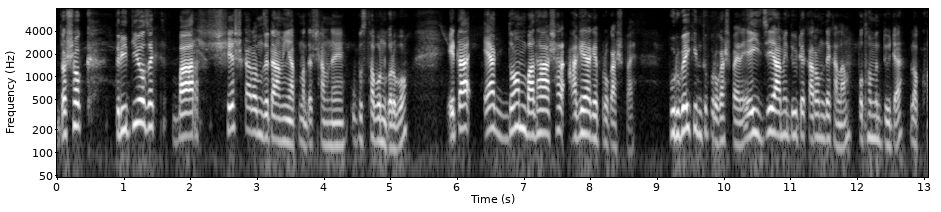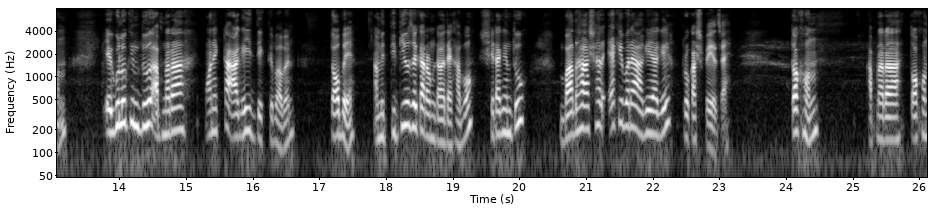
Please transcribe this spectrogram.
দর্শক, তৃতীয় যে বার শেষ কারণ যেটা আমি আপনাদের সামনে উপস্থাপন করব, এটা একদম বাধা আসার আগে আগে প্রকাশ পায়। পূর্বেই কিন্তু প্রকাশ পায় না। এই যে আমি দুইটা কারণ দেখালাম, প্রথমের দুইটা লক্ষণ, এগুলো কিন্তু আপনারা অনেকটা আগেই দেখতে পাবেন। তবে আমি তৃতীয় যে কারণটা দেখাবো, সেটা কিন্তু বাধা আসার একেবারে আগে আগে প্রকাশ পেয়ে যায়। তখন আপনারা তখন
